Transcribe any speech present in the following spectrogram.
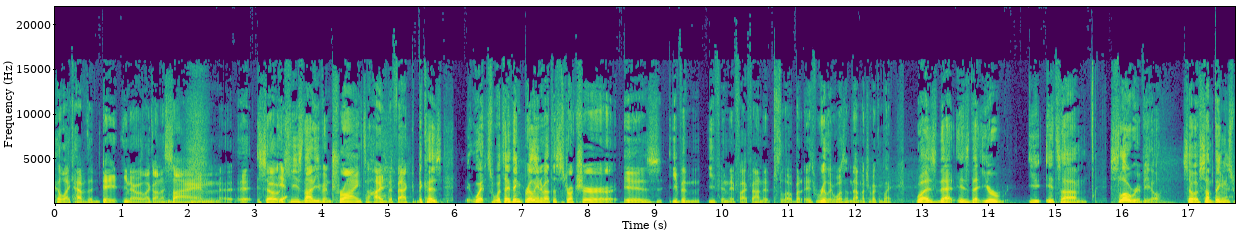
he'll like have the date, you know, like on a sign. Uh, So Yeah. he's not even trying to hide the fact because what's what's I think brilliant about the structure is even even if I found it slow, but it really wasn't that much of a complaint. Was that is that you're you, it's um slow reveal. So if something's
